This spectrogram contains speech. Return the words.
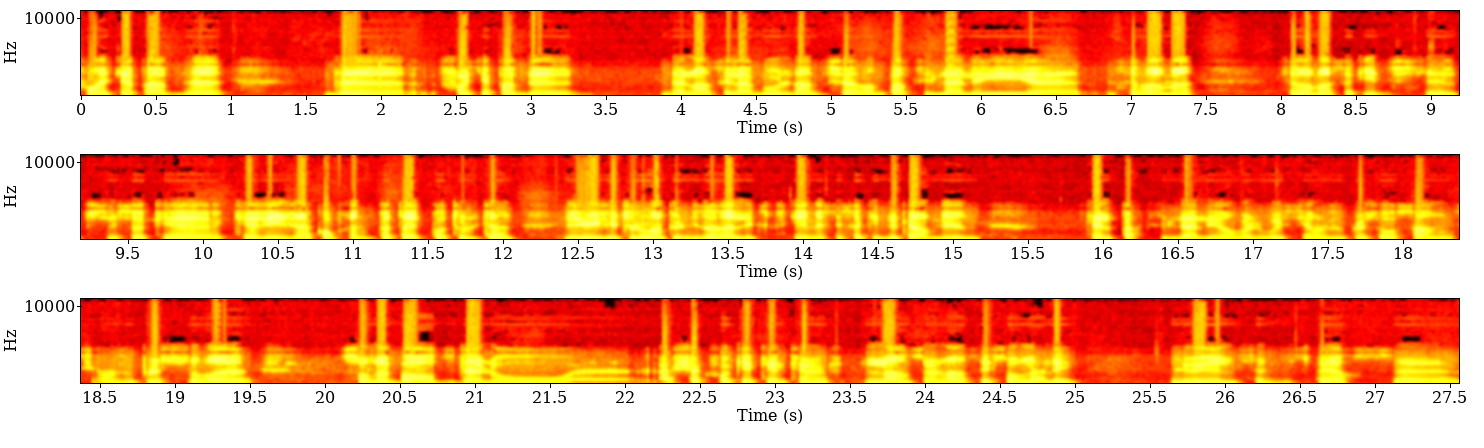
faut être capable de, de, faut être capable de, de lancer la boule dans différentes parties de l'allée. Euh, c'est vraiment, c'est vraiment ça qui est difficile. Puis c'est ça que, que les gens comprennent peut-être pas tout le temps. J'ai toujours un peu de misère à l'expliquer, mais c'est ça qui détermine quelle partie de l'allée on va jouer, si on joue plus au centre, si on joue plus sur euh, sur le bord du dallo. Euh, à chaque fois que quelqu'un lance un lancer sur l'allée, l'huile se disperse, euh,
